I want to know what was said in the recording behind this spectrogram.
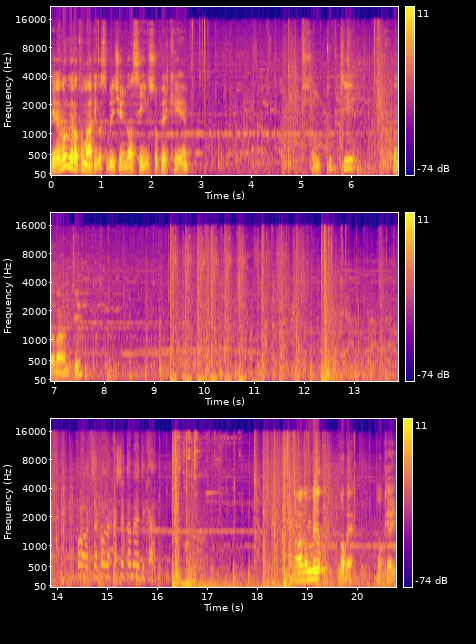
Il revolver automatico, stavo dicendo, ha senso perché sono tutti qua davanti. Cassetta medica! Ah, non lo vedo. Vabbè, ok.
